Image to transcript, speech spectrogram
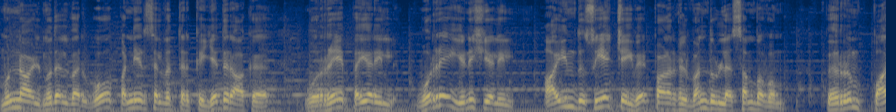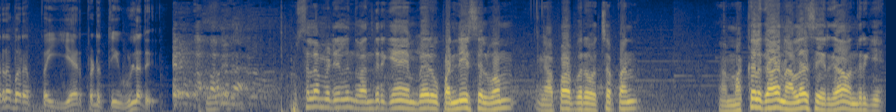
முன்னாள் முதல்வர் ஓ பன்னீர்செல்வத்திற்கு எதிராக ஒரே பெயரில் ஒரே இனிஷியலில் ஐந்து சுயேச்சை வேட்பாளர்கள் வந்துள்ள சம்பவம் பெரும் பரபரப்பை ஏற்படுத்தி உள்ளது உசிலம்பட்டியிலேருந்து வந்திருக்கேன். என் பேர் பன்னீர்செல்வம். எங்கள் அப்பா பேர் ஒச்சப்பன். மக்களுக்காக நல்லது செய்யறதுக்காக வந்திருக்கேன்.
